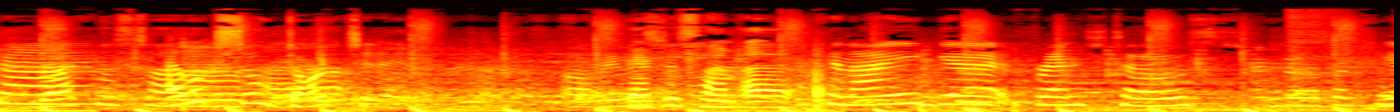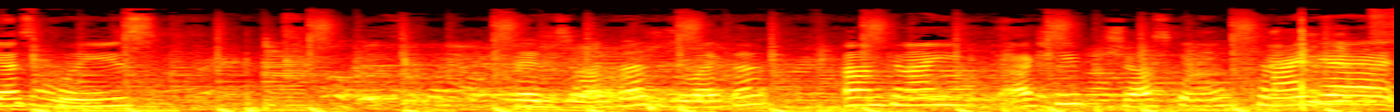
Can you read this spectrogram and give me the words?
Breakfast time. I look so dark today. Breakfast time at Can I get French toast? Yes, please. Hey, did you like that? Did you like that? Um, can I, actually, just kidding. Can I get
